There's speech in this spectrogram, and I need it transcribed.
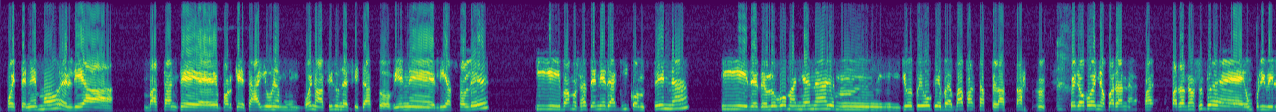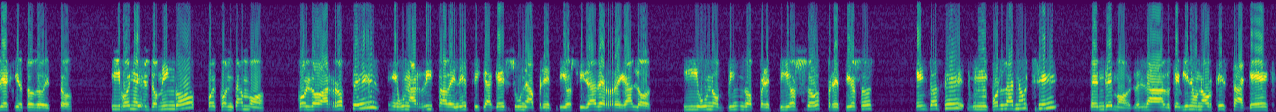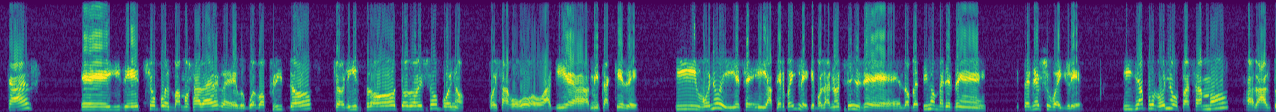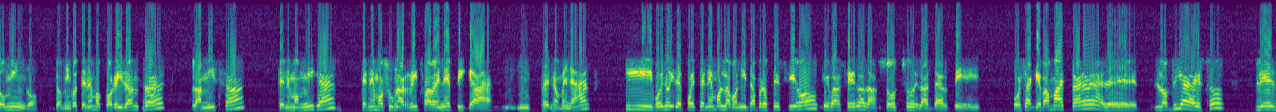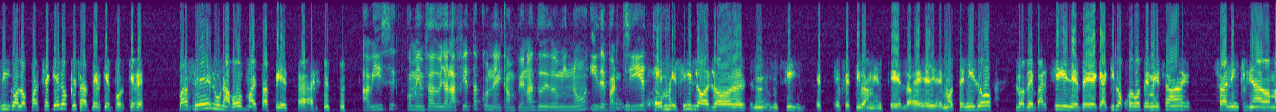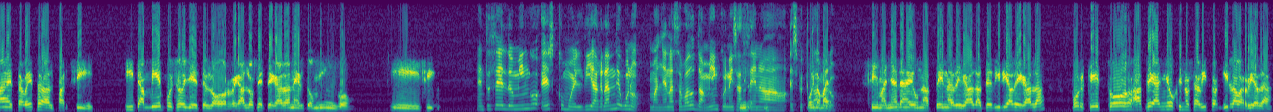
pues tenemos el día bastante porque hay un bueno ha sido un exitazo. Viene Elías Soler y vamos a tener aquí con cena y desde luego mañana mm, yo veo que va a faltar plaza. Pero bueno para, para nosotros es un privilegio todo esto. Y bueno el domingo pues contamos con los arroces, una rifa benéfica que es una preciosidad de regalos y unos bingos preciosos, preciosos. Entonces, mm, por la noche tendremos la que viene una orquesta que es Cash eh, y de hecho pues vamos a dar eh, huevos fritos, chorizo, todo eso, bueno, pues hago aquí a mitad quede. Y bueno, y ese y hacer baile, que por la noche eh, los vecinos merecen tener su baile. Y ya, pues bueno, pasamos al, domingo. Domingo tenemos coro y danza, la misa, tenemos migas, tenemos una rifa benéfica mm, fenomenal y bueno, y después tenemos la bonita procesión que va a ser a las 8 de la tarde. O sea que vamos a estar eh, los días eso, les digo a los pachequeros que se acerquen porque va a ser una bomba esta fiesta. habéis comenzado ya las fiestas con el campeonato de dominó y de parchí. Eh, sí, lo, mm, sí, e, efectivamente. Eh, hemos tenido los de parchí, desde que aquí los juegos de mesa se han inclinado más esta vez al parchí. Y también, pues oye, los regalos se entregarán el domingo. Y sí. Entonces el domingo es como el día grande, bueno, mañana sábado también con esa cena espectacular. Bueno, sí, mañana es una cena de gala, te diría de gala, porque esto hace años que no se ha visto aquí la barriada.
